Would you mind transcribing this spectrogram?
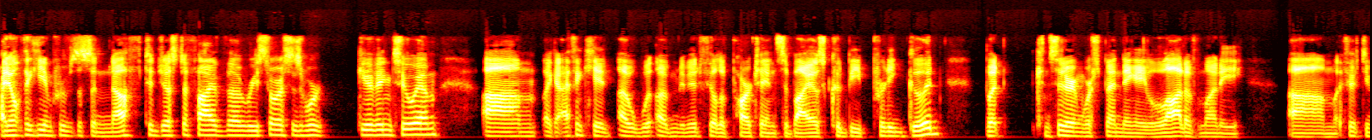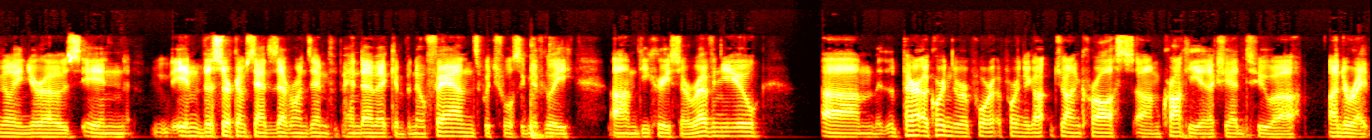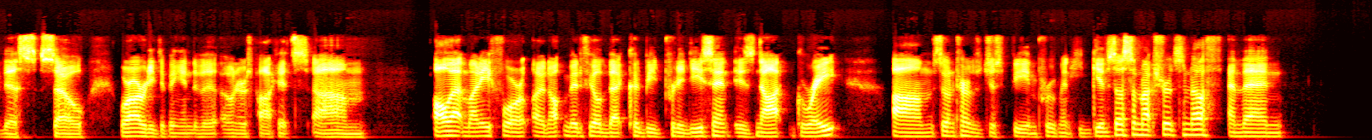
I don't think he improves us enough to justify the resources we're giving to him. Um, like I think he, a, a midfield of Partey and Ceballos could be pretty good, but considering we're spending a lot of money, um, 50 million euros in in the circumstances everyone's in with the pandemic and no fans, which will significantly um, decrease our revenue. Um, according to report, according to John Cross, um, Kroenke actually had to uh, underwrite this, so we're already dipping into the owners' pockets. Um, all that money for a midfield that could be pretty decent is not great. Um, so in terms of just the improvement he gives us, I'm not sure it's enough. And then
